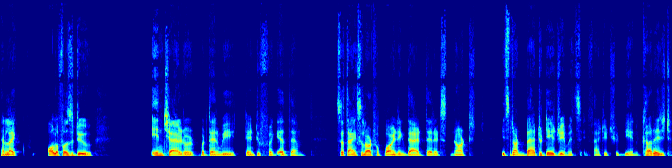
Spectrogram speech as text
and like all of us do in childhood, but then we tend to forget them. So thanks a lot for pointing that that it's not it's not bad to daydream. It's in fact it should be encouraged.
